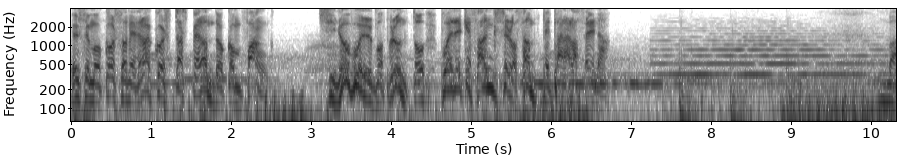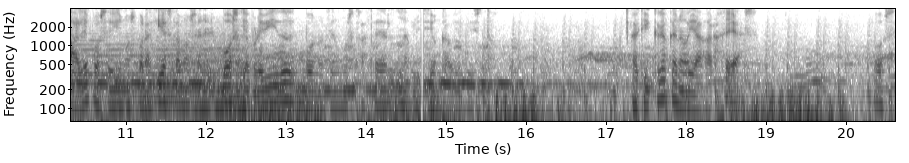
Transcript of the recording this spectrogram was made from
Ese mocoso de Draco está esperando con Fang. Si no vuelvo pronto, puede que Fang se lo zampe para la cena. Vale, pues seguimos por aquí. Estamos en el bosque prohibido. y, Bueno, tenemos que hacer la misión que habéis visto. Aquí creo que no había garajeas. ¿O sí?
